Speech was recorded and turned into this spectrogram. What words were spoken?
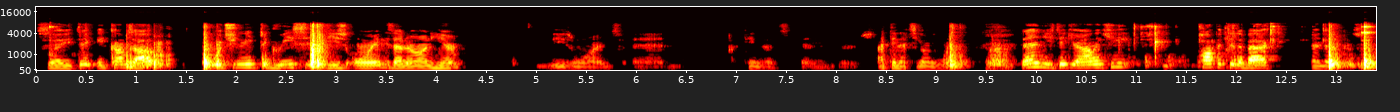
so you take it comes out. What you need to grease is these O-rings that are on here. These ones and I think that's I think that's the only one. Then you take your Allen key, pop it to the back, and then there's,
